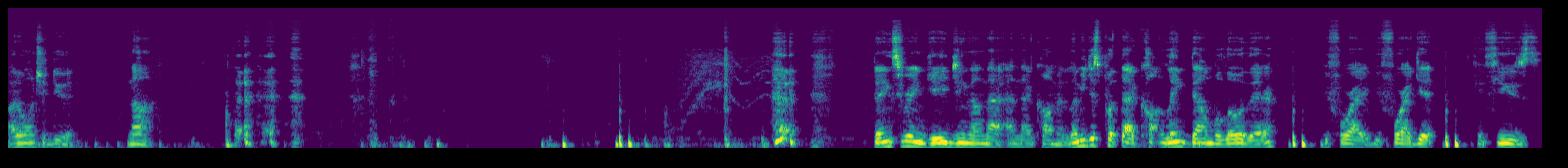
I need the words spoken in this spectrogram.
I don't want you to do it. Nah. Thanks for engaging on that and that comment. Let me just put that co- link down below there before I before I get confused.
